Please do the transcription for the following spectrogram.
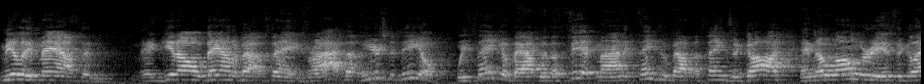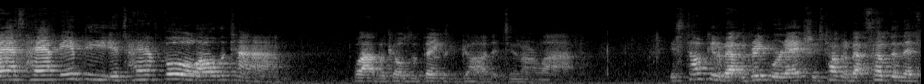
mealy mouth and, and get all down about things, right? But here's the deal. We think about, with a fit mind, it thinks about the things of God, and no longer is the glass half empty, it's half full all the time. Why? Because of the things of God that's in our life. It's talking about, the Greek word actually is talking about something that's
